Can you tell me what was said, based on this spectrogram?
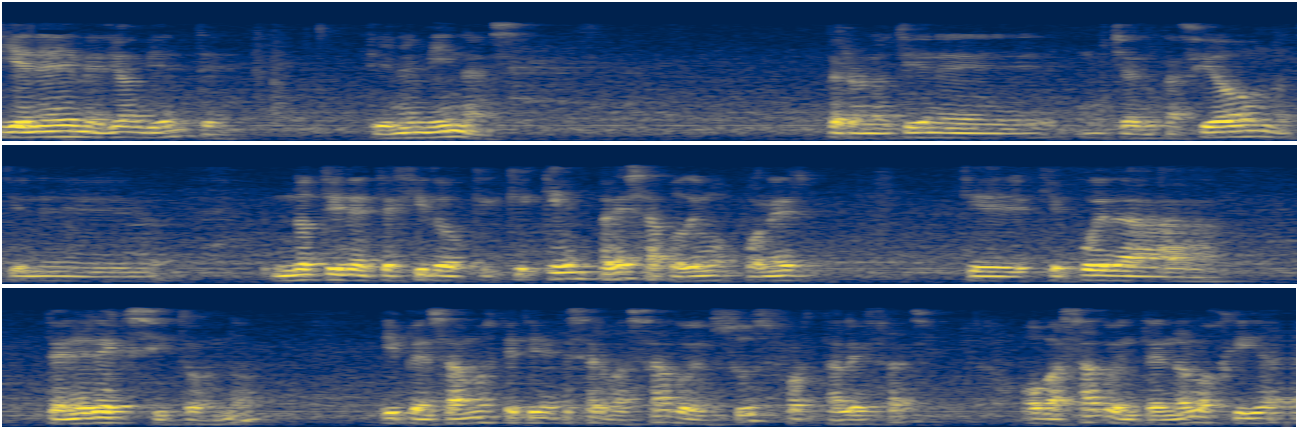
tiene medio ambiente, tiene minas, pero no tiene mucha educación, no tiene, no tiene tejido. ¿Qué, qué empresa podemos poner que, que, pueda tener éxito? ¿no? Y pensamos que tiene que ser basado en sus fortalezas o basado en tecnología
